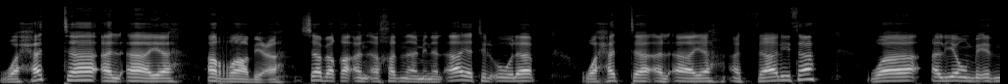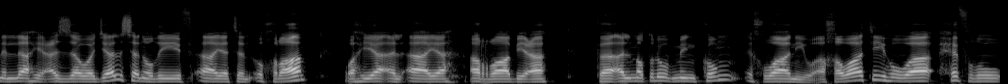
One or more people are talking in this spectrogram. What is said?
وحتى الآية الرابعة. سبق أن أخذنا من الآية الأولى وحتى الآية الثالثة واليوم بإذن الله عز وجل سنضيف آية أخرى وهي الآية الرابعة. فالمطلوب منكم إخواني وأخواتي هو حفظ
